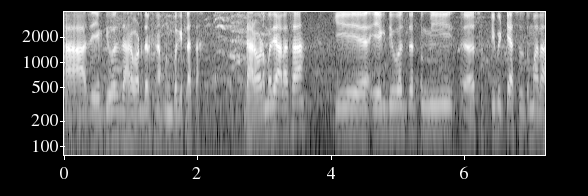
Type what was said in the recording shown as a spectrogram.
आज एक दिवस धारवाड दर्शन आपण बघितलं असा धारवाडमध्ये आला असा की एक दिवस जर तुम्ही सुट्टी बिट्टी असेल तुम्हाला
